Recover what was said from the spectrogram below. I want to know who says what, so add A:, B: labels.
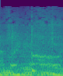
A: every move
